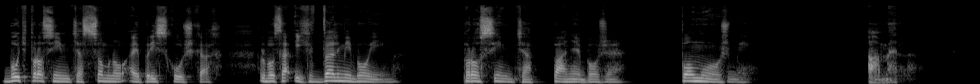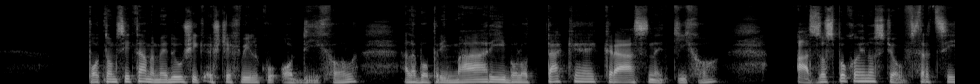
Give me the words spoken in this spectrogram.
Buď prosím ťa so mnou aj pri skúškach, lebo sa ich veľmi bojím. Prosím ťa, Pane Bože, pomôž mi. Amen. Potom si tam Medúšik ešte chvíľku oddychol, lebo pri Márii bolo také krásne ticho a so spokojnosťou v srdci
